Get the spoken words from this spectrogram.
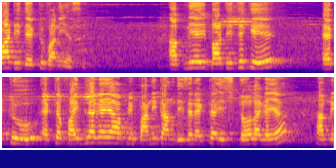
বাটিতে একটু পানি আছে। আপনি এই বাটি থেকে একটু, একটা পাইপ লাগাইয়া আপনি পানি টান দিয়েছেন একটা স্ট লাগাইয়া আপনি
